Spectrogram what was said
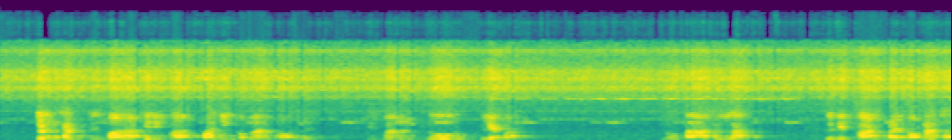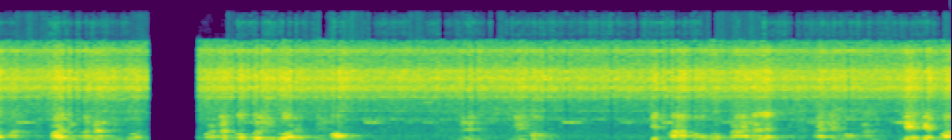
ำจนกระทั่งถึงวาระที่นิพพานฟ้าหญิงก็มาก่อนเลยมาดูเรียกว่าหลวงตาท่านละคือนิพพานไปต่อหน้าต่อตาฟ้าหญิงก็นั่งอยู่ด้วยวันนั้นผมก็อยู่ด้วยในห้องในห้องนิพพานของหลวงตานั่นแหละภายในห้องนั้น เรียกเรียกว่า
